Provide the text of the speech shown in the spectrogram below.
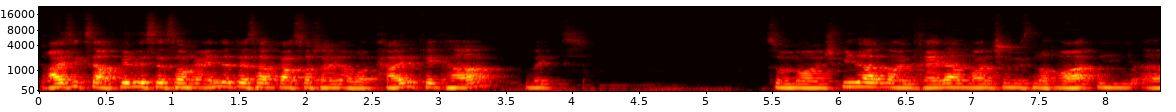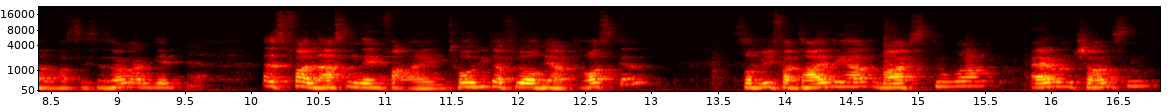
30. April ist Saisonende, deshalb gab es wahrscheinlich auch noch keine PK mit zu neuen Spielern, neuen Trainern. Manche müssen noch warten, äh, was die Saison angeht. Ja. Es verlassen den Verein Torhüter Florian Proske, sowie Verteidiger Mark Stewart, Aaron Johnson,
